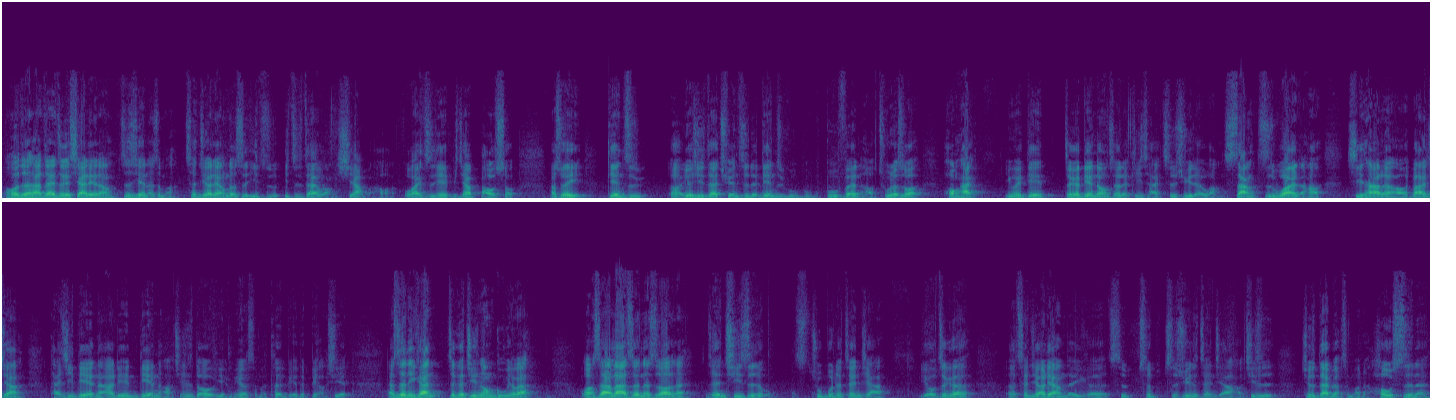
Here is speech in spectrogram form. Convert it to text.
或者它在这个下跌当之前的什么成交量都是一直一直在往下吧哈，外资也比较保守，那所以电子。呃，尤其在全值的电子股部部分哈，除了说红海，因为电这个电动车的题材持续的往上之外的哈，其他的哈，包括像台积电啊、联电啊，其实都也没有什么特别的表现。但是你看这个金融股有没有往上拉升的时候呢？人气是逐步的增加，有这个呃成交量的一个持持持续的增加哈，其实就是代表什么呢？后市呢，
